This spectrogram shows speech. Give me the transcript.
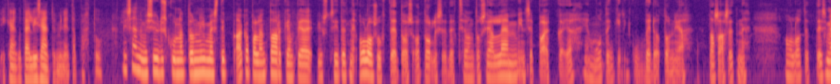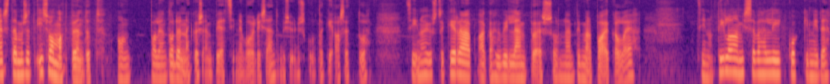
ikään kuin tämä lisääntyminen tapahtuu? Lisääntymisyhdyskunnat on ilmeisesti aika paljon tarkempia just siitä, että ne olosuhteet olisi otolliset, että se on tosiaan lämmin se paikka ja, ja muutenkin niin kuin vedoton ja tasaiset ne olot. Että esimerkiksi tämmöiset isommat pöntöt on paljon todennäköisempiä, että sinne voi lisääntymisyhdyskuntakin asettua. Siinä on just se kerää aika hyvin lämpöä, jos on lämpimällä paikalla ja siinä on tilaa, missä vähän liikkuakin niiden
